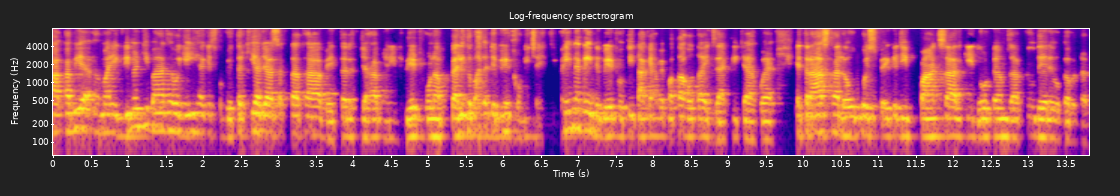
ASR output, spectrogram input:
अभी हमारी एग्रीमेंट की बात है वो यही है कि इसको बेहतर किया जा सकता था बेहतर जहाँ यानी डिबेट होना पहली तो बात है डिबेट होनी चाहिए कहीं ना कहीं डिबेट होती ताकि हमें पता होता एग्जैक्टली क्या हुआ है। इतराज था लोगों को इस पे कि जी पाँच साल की दो टर्म्स आप क्यों दे रहे हो गवर्नर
